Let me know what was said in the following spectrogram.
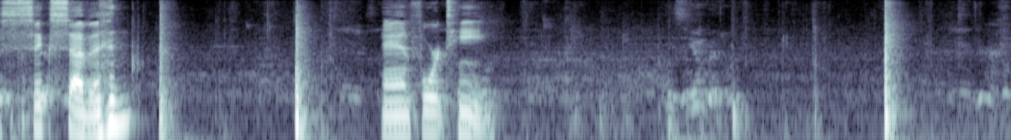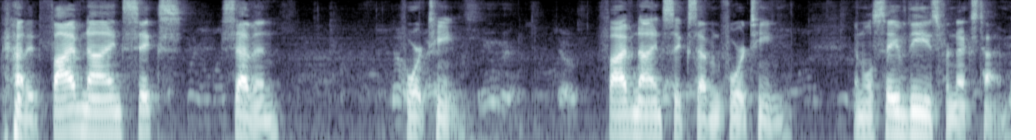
6, 7, and 14. Got it. 5, 9, 6, 7, 14. 5, 9, 6, 7, 14. And we'll save these for next time.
